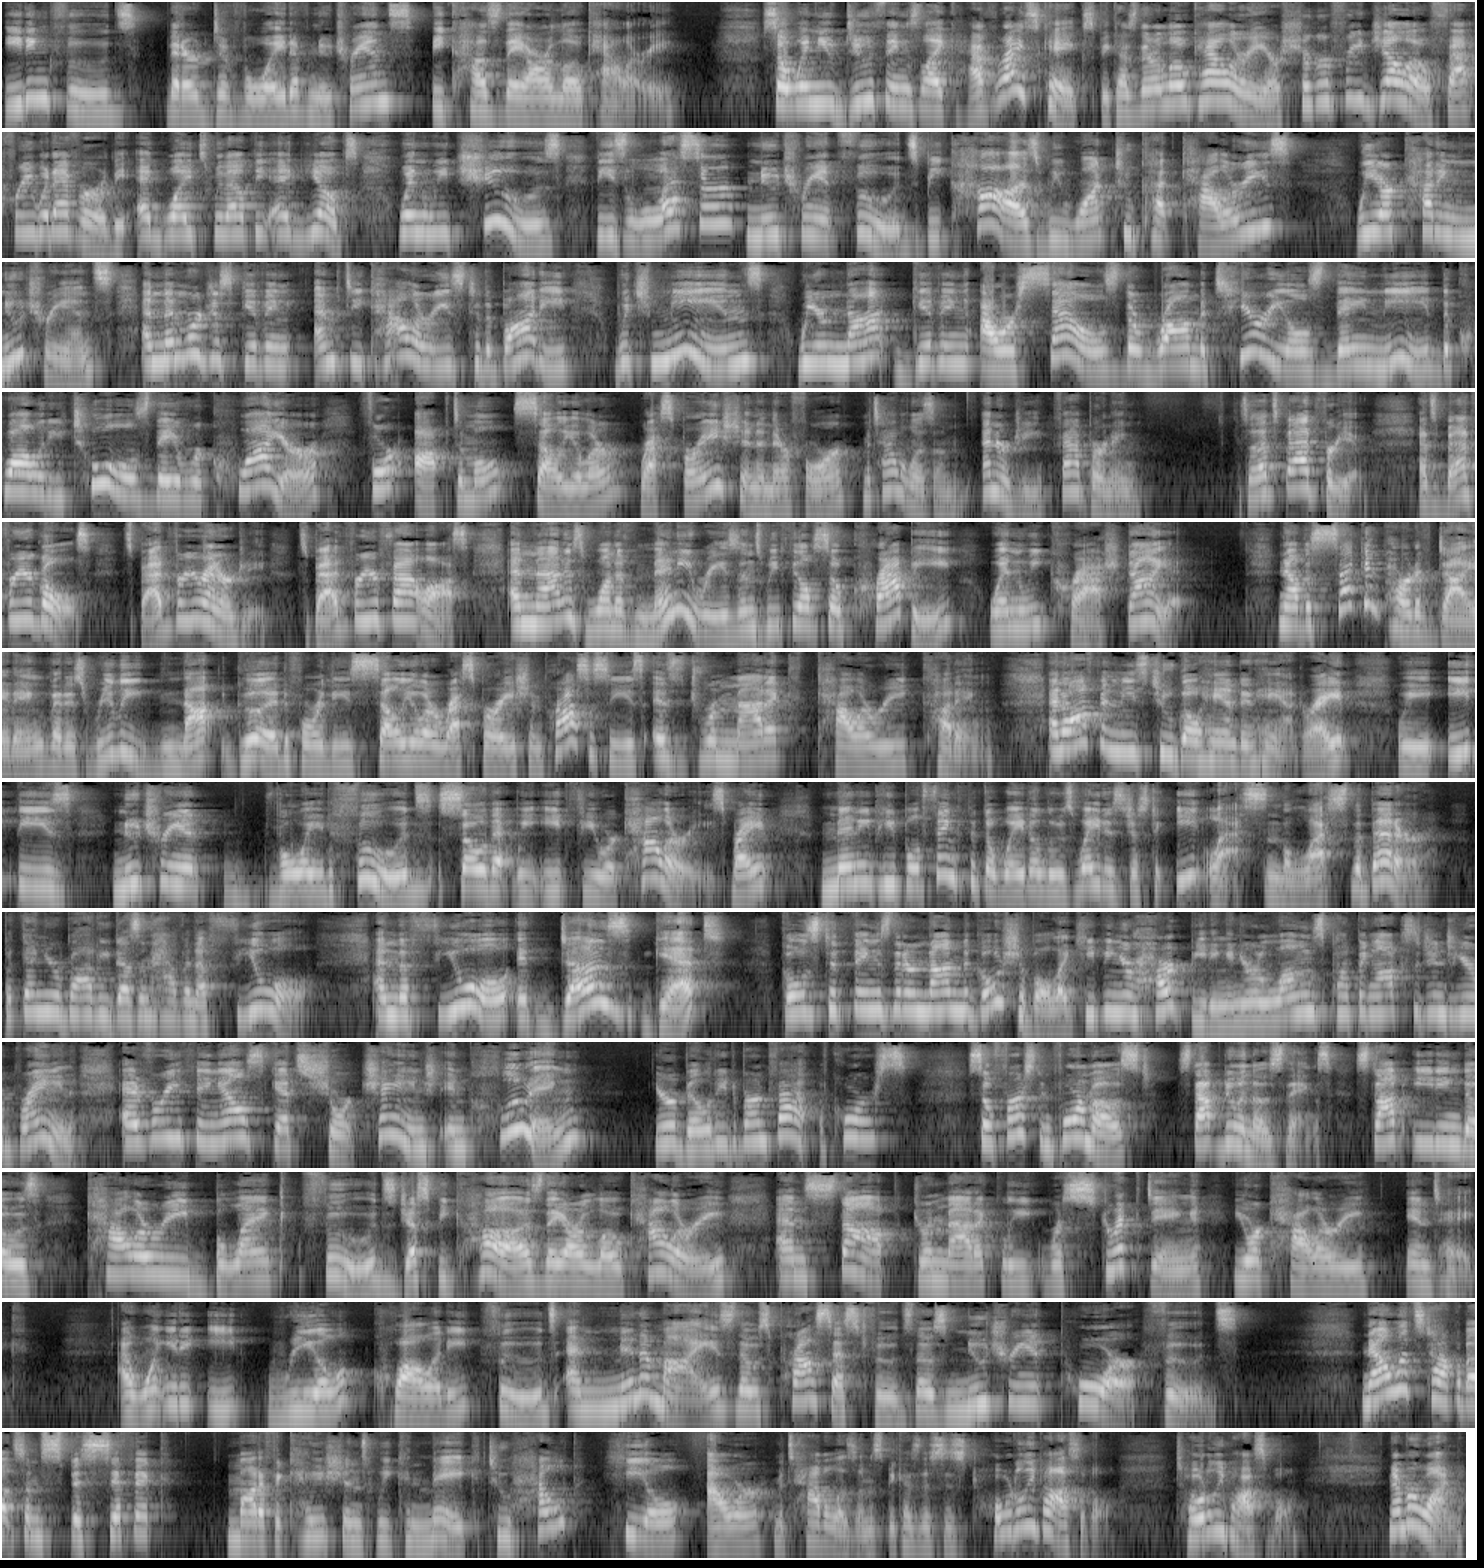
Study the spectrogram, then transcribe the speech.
eating foods that are devoid of nutrients because they are low calorie. So when you do things like have rice cakes because they're low calorie or sugar free jello, fat free whatever, the egg whites without the egg yolks, when we choose these lesser nutrient foods because we want to cut calories, we are cutting nutrients and then we're just giving empty calories to the body, which means we are not giving our cells the raw materials they need, the quality tools they require for optimal cellular respiration and therefore metabolism, energy, fat burning. So that's bad for you. That's bad for your goals. It's bad for your energy. It's bad for your fat loss. And that is one of many reasons we feel so crappy when we crash diet. Now, the second part of dieting that is really not good for these cellular respiration processes is dramatic calorie cutting. And often these two go hand in hand, right? We eat these nutrient void foods so that we eat fewer calories, right? Many people think that the way to lose weight is just to eat less, and the less the better. But then your body doesn't have enough fuel. And the fuel it does get goes to things that are non negotiable, like keeping your heart beating and your lungs pumping oxygen to your brain. Everything else gets shortchanged, including your ability to burn fat, of course. So, first and foremost, stop doing those things. Stop eating those calorie blank foods just because they are low calorie and stop dramatically restricting your calorie intake. I want you to eat real quality foods and minimize those processed foods, those nutrient poor foods. Now let's talk about some specific modifications we can make to help heal our metabolisms because this is totally possible. Totally possible. Number one,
